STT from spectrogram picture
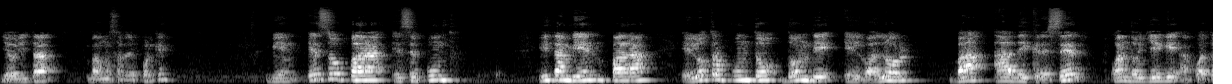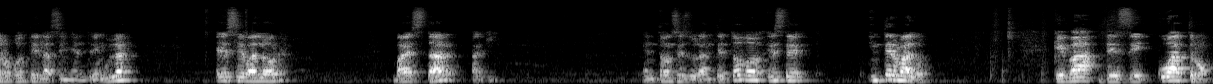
Y ahorita vamos a ver por qué. Bien, eso para ese punto. Y también para el otro punto donde el valor va a decrecer cuando llegue a 4 voltios la señal triangular. Ese valor va a estar aquí. Entonces, durante todo este intervalo, que va desde 4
